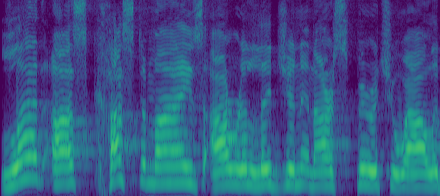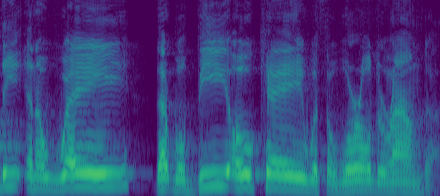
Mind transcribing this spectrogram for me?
let us customize our religion and our spirituality in a way that will be okay with the world around us.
